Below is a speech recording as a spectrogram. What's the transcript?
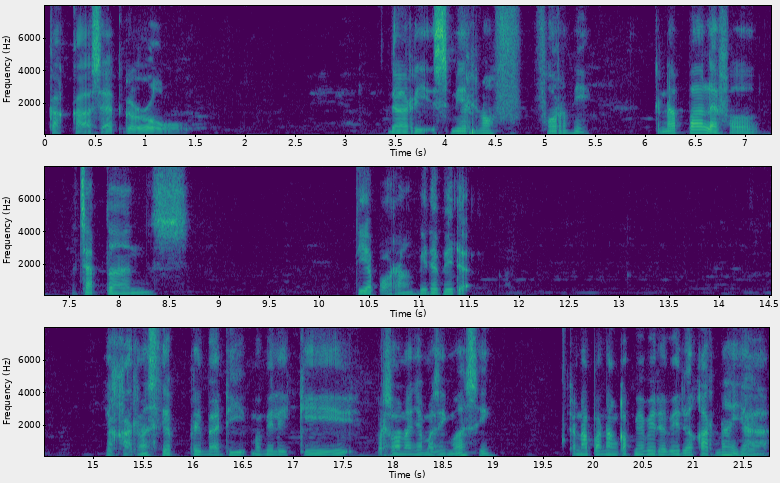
Kakak sad girl. Dari Smirnov for me. Kenapa level acceptance tiap orang beda-beda? Ya karena setiap pribadi memiliki personanya masing-masing. Kenapa nangkapnya beda-beda? Karena ya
